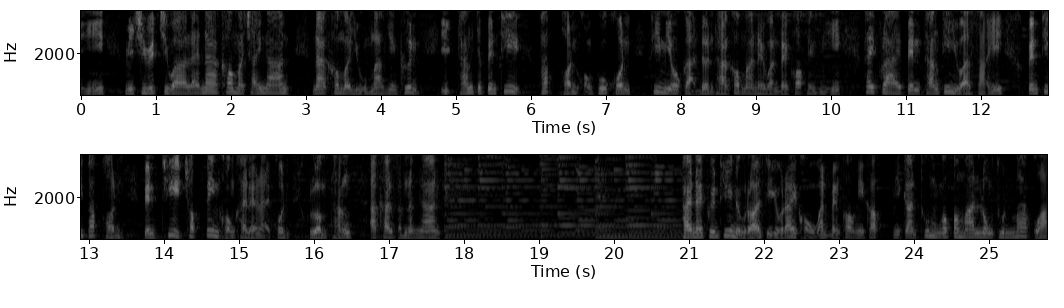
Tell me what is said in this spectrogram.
นี้ มีชีวิตชีวาและน่าเข้ามาใช้งาน น่าเข้ามาอยู่มากยิ่งขึ้น อีกทั้งจะเป็นที่พักผ่อนของผู้คนที่มีโอกาสเดินทางเข้ามาในวันแบงคอกแห่งนี้ ให้กลายเป็นทั้งที่อยู่อาศัย เป็นที่พักผ่อน เป็นที่ช้อปปิ้งของใครหลาย ๆ คน รวมทั้งอาคารสำนักงานภายในพื้นที่ 104 ไร่ของวันแบงคอกนี้ครับ มีการทุ่มงบประมาณลงทุนมากกว่า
